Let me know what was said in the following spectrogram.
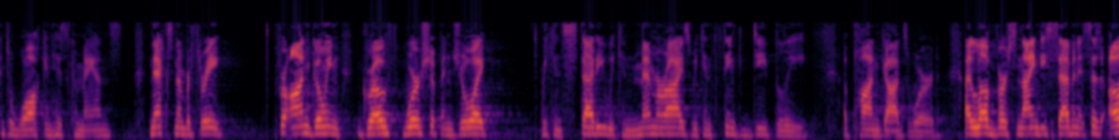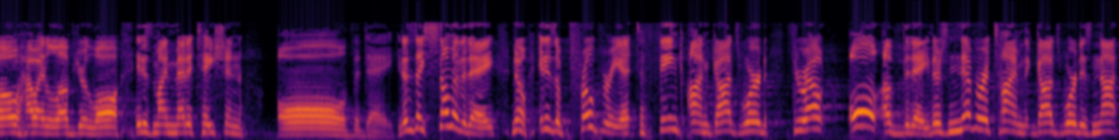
and to walk in His commands. Next, number three, for ongoing growth, worship, and joy, we can study, we can memorize, we can think deeply upon God's Word. I love verse 97. It says, Oh, how I love your law. It is my meditation all the day. He doesn't say some of the day. No, it is appropriate to think on God's Word throughout all of the day. There's never a time that God's Word is not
